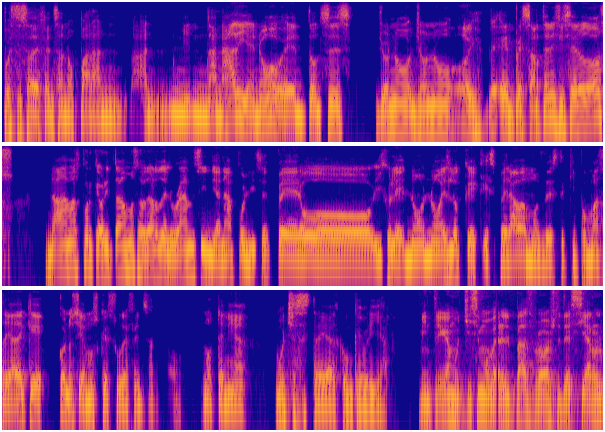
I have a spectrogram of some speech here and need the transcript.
pues esa defensa no para a, nadie, ¿no? Entonces, yo no, yo no, empezar Tennessee 0-2 Nada más porque ahorita vamos a hablar del Rams Indianapolis, ¿eh? pero híjole, no, no es lo que, esperábamos de este equipo, más allá de que conocíamos que su defensa no, tenía muchas estrellas con que brillar. Me intriga muchísimo ver el pass rush de Seattle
